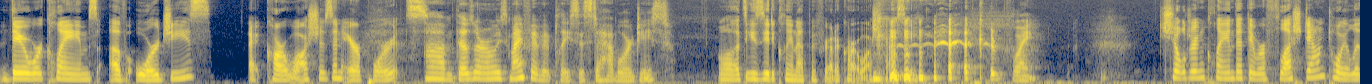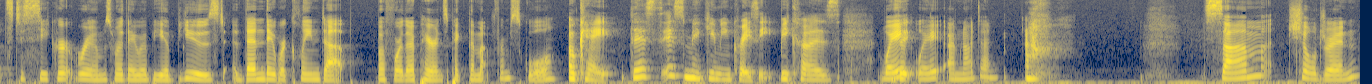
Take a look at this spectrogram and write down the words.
There were claims of orgies at car washes and airports. Um, those are always my favorite places to have orgies. Well, it's easy to clean up if you're at a car wash, Cassie. Good point. Children claimed that they were flushed down toilets to secret rooms where they would be abused. Then they were cleaned up before their parents picked them up from school. Okay, this is making me crazy because. Wait, the- wait, I'm not done. Some children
